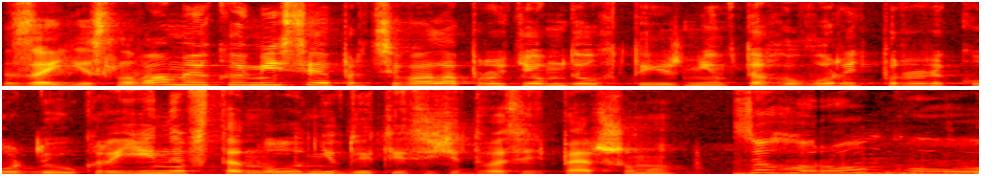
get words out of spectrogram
За її словами, комісія працювала протягом двох тижнів та говорить про рекорди України, встановлені в 2021-му. Цього року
